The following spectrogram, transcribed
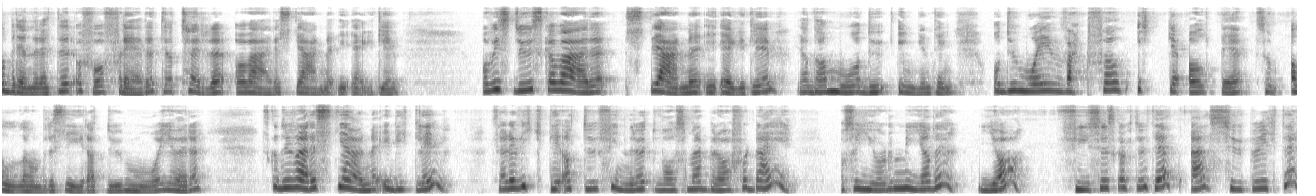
og brenner etter å få flere til å tørre å være stjerne i eget liv. Og hvis du skal være stjerne i eget liv, ja, da må du ingenting. Og du må i hvert fall ikke alt det som alle andre sier at du må gjøre. Skal du være stjerne i ditt liv, så er det viktig at du finner ut hva som er bra for deg. Og så gjør du mye av det. Ja, fysisk aktivitet er superviktig.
